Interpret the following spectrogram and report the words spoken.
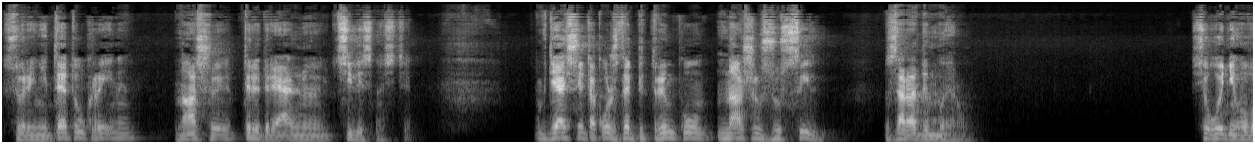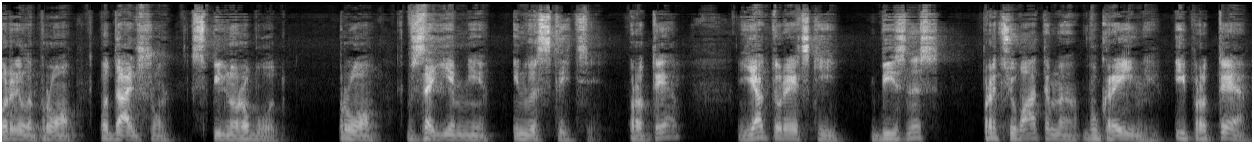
суверенітету України, нашої територіальної цілісності. Вдячні також за підтримку наших зусиль заради миру. Сьогодні говорили про подальшу спільну роботу, про взаємні інвестиції, про те, як турецький бізнес працюватиме в Україні, і про те,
